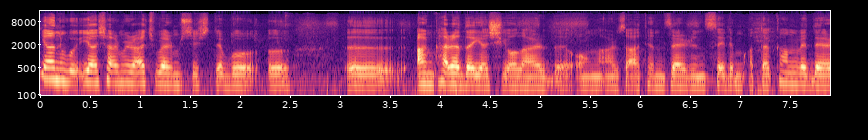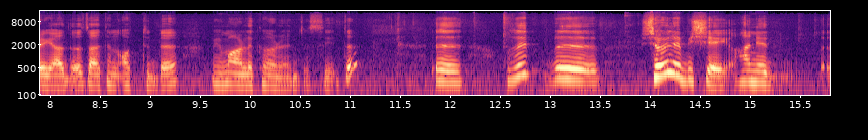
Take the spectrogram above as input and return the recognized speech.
yani bu Yaşar Miraç vermiş işte bu e, e, Ankara'da yaşıyorlardı onlar zaten Zerrin Selim Atakan ve Derya da zaten ODTÜ'de mimarlık öğrencisiydi. E, ve e, şöyle bir şey hani e,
